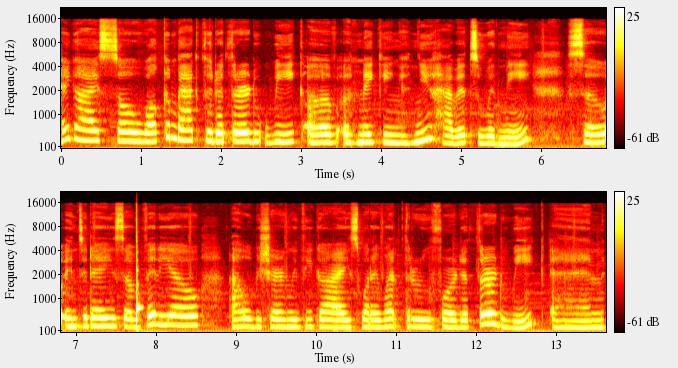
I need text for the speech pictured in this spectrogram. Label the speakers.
Speaker 1: Hey guys, so welcome back to the third week of making new habits with me. So in today's video, I will be sharing with you guys what I went through for the third week and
